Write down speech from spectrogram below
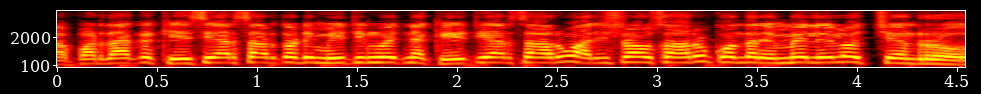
అప్పటిదాకా కేసీఆర్ సార్ తోటి మీటింగ్ పెట్టిన KTR sir Harish Rao sir కొందరు ఎమ్మెల్యేలు వచ్చిండ్రు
